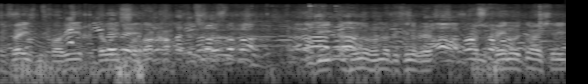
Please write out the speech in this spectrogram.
الفائز بفريق دوري الصداقة بأهنور هنا بكنغير 2022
